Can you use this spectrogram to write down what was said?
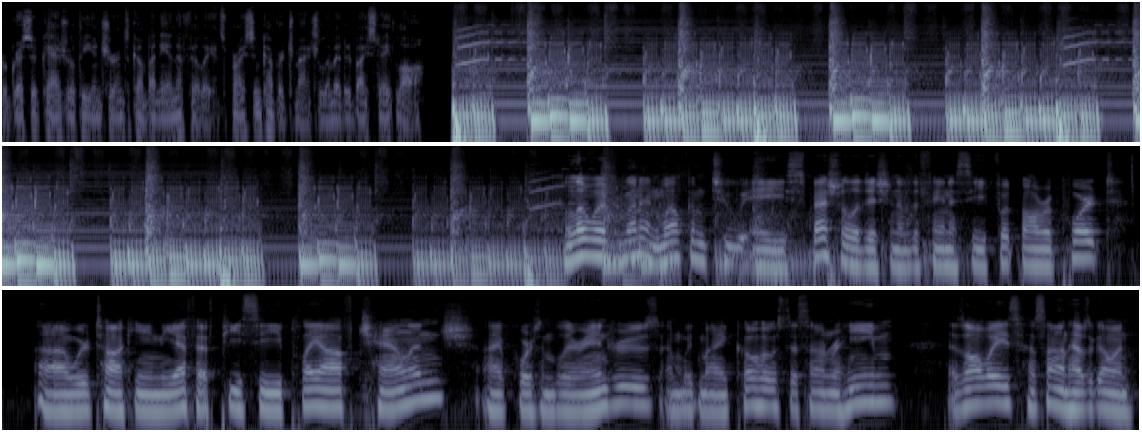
Progressive Casualty Insurance Company and affiliates. Price and coverage match limited by state law. Hello, everyone, and welcome to a special edition of the Fantasy Football Report. Uh, we're talking the FFPC Playoff Challenge. I, of course, am Blair Andrews. I'm with my co host, Hasan Rahim. As always, Hasan, how's it going?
